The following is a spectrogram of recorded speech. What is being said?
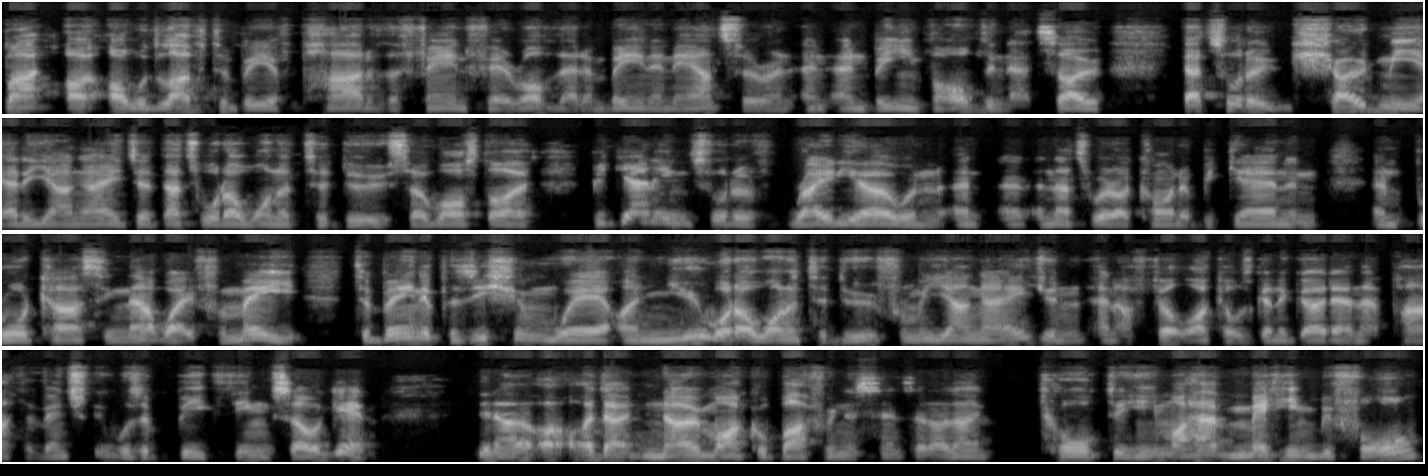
But I, I, would love to be a part of the fanfare of that and be an announcer and, and, and be involved in that. So that sort of showed me at a young age that that's what I wanted to do. So whilst I began in sort of radio and and, and that's where I kind of began and and broadcasting that way for me to be in a position where I knew what I wanted to do from a young age and, and I felt like I was going to go down that path eventually was a big thing. So again, you know, I, I don't know Michael Buffer in the sense that I don't talk to him. I have met him before.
